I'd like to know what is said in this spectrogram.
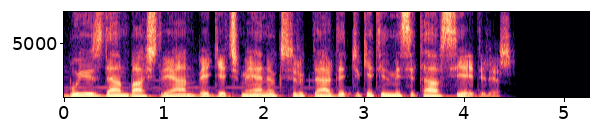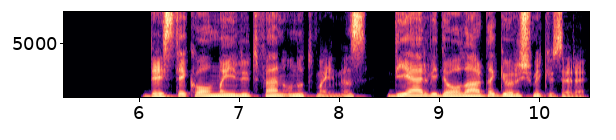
Bu yüzden başlayan ve geçmeyen öksürüklerde tüketilmesi tavsiye edilir. Destek olmayı lütfen unutmayınız. Diğer videolarda görüşmek üzere.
